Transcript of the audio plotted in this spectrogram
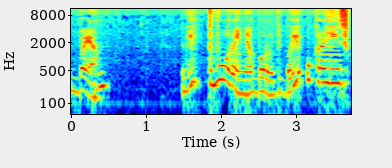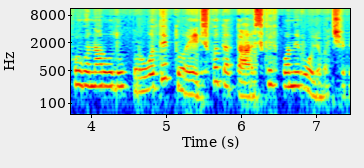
Б. Відтворення боротьби українського народу проти турецько-татарських поневолювачів.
